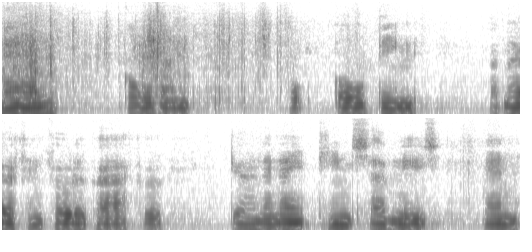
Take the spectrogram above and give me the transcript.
Nan Goldin, Golding, American photographer during the 1970s and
